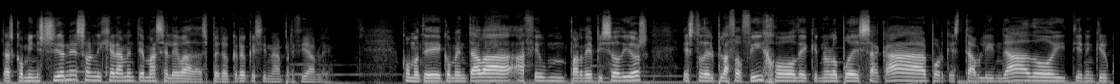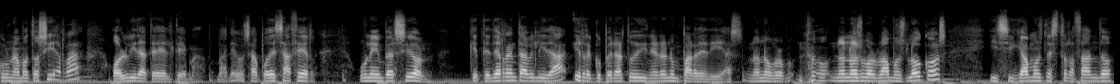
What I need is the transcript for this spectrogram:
Las comisiones son ligeramente más elevadas, pero creo que es inapreciable. Como te comentaba hace un par de episodios, esto del plazo fijo, de que no lo puedes sacar porque está blindado y tienen que ir con una motosierra, olvídate del tema, ¿vale? O sea, puedes hacer una inversión que te dé rentabilidad y recuperar tu dinero en un par de días. No, no, no, nos volvamos locos y sigamos destrozando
